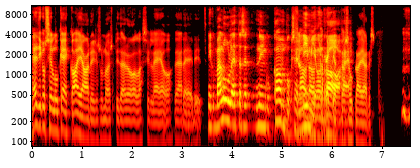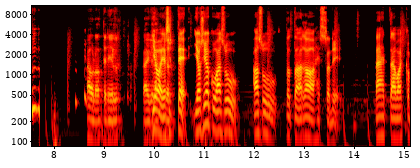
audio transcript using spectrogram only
Heti kun se lukee Kajaani, niin sun olisi pitänyt olla silleen, joo, tää ei niitä. Niin kuin mä luulin, että se niin kuin kampuksen nimi on Raahe. Kajaanissa. Shoutoutti niille kaikille. Joo, ja Jos- sitten jos joku asuu, asuu tota, Raahessa, niin lähettää vaikka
